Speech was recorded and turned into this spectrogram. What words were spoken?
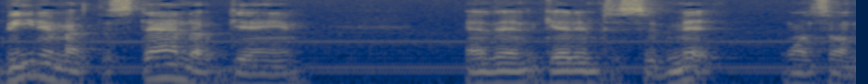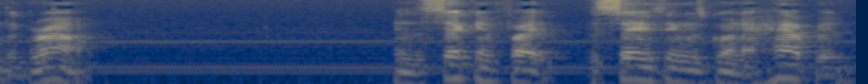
beat him at the stand up game and then get him to submit once on the ground. In the second fight, the same thing was going to happen,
